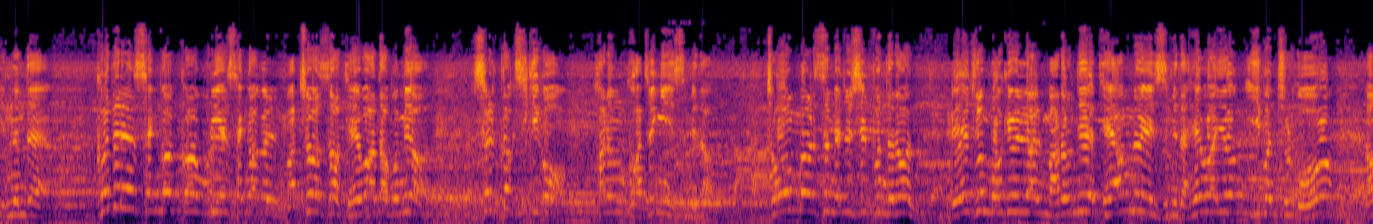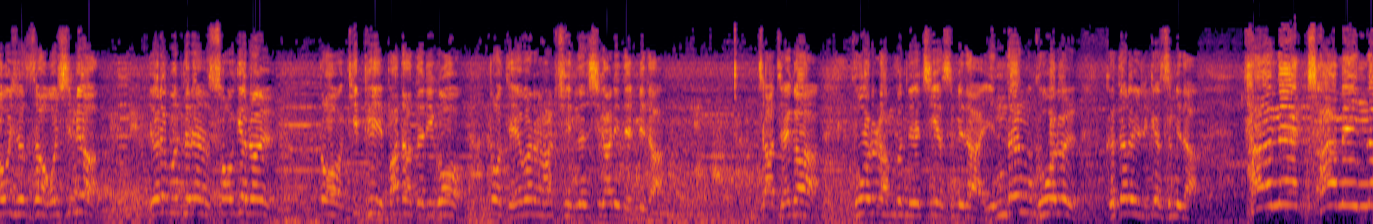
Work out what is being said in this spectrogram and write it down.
있는데 그들의 생각과 우리의 생각을 맞추어서 대화하다 보면 설득시키고 하는 과정이 있습니다. 좋은 말씀 해주실 분들은 매주 목요일 날 마로니에 대학로에 있습니다. 해화역 2번 출구 나오셔서 오시면 여러분들의 소견을 또 깊이 받아들이고 또 대화를 할 수 있는 시간이 됩니다. 자, 제가 구호를 한번 외치겠습니다. 있는 구호를 그대로 읽겠습니다. 탄핵 참에 있는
